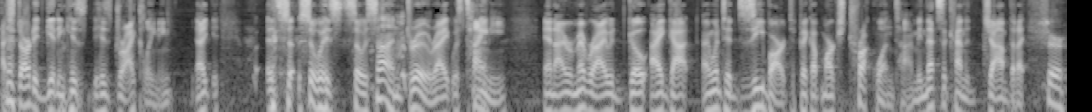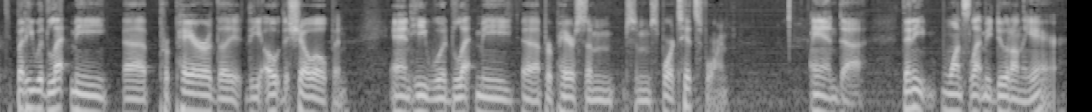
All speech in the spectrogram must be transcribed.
I started getting his his dry cleaning. I, so, so his so his son Drew right was tiny, and I remember I would go. I got I went to Ziebart to pick up Mark's truck one time. I mean, that's the kind of job that I Sure. But he would let me uh, prepare the the the show open, and he would let me uh, prepare some some sports hits for him and uh, then he once let me do it on the air,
